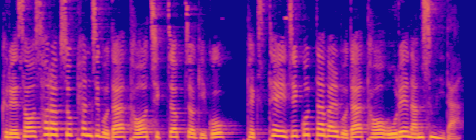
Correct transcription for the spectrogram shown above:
그래서 서랍 속 편지보다 더 직접적이고 백스테이지 꽃다발보다 더 오래 남습니다.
